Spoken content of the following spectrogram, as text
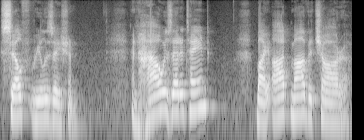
self-realization. And how is that attained? By Atma Vichara.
